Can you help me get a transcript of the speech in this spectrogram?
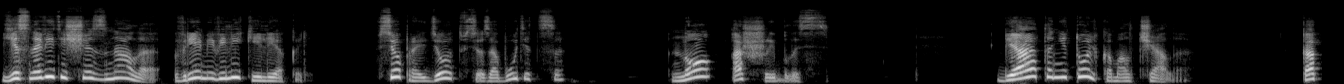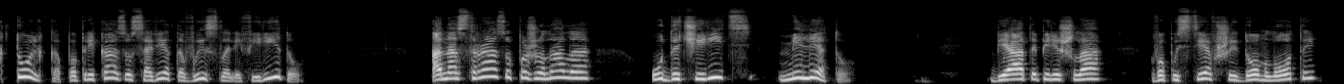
Ясновидящая знала, время великий лекарь. Все пройдет, все забудется. Но ошиблась. Биата не только молчала. Как только по приказу совета выслали Фериду, она сразу пожелала удочерить Милету. Биата перешла в опустевший дом Лоты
